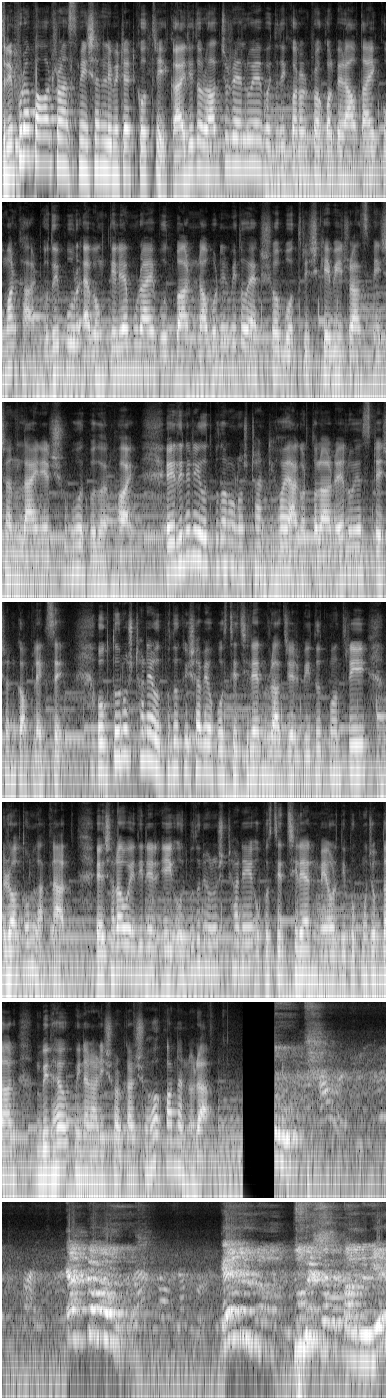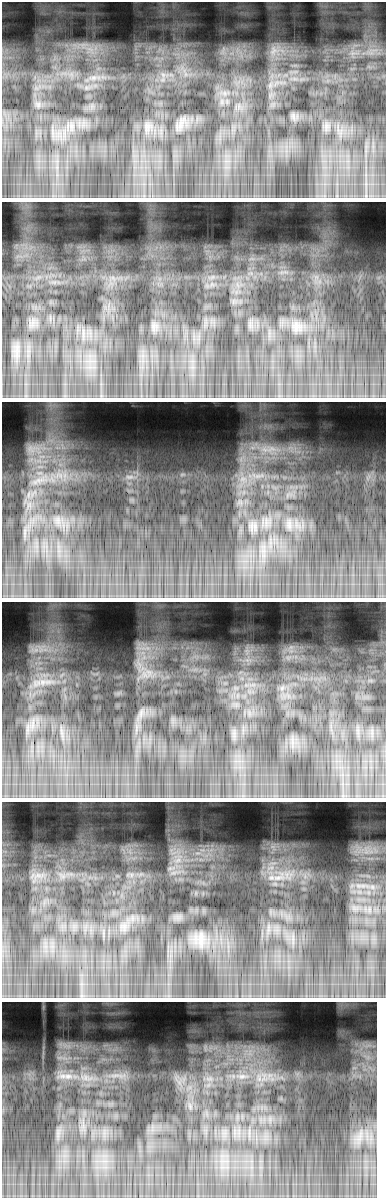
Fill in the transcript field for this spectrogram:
Tripura power transmission limited কর্তৃক আয়োজিত রাজ্য রেলওয়ে বৈদ্যুতিকরণ প্রকল্পের আওতায় কুমারঘাট, উদয়পুর এবং তেলিয়ামুড়ায় বুধবার নবনির্মিত একশো বত্রিশ কেবি ট্রান্সমিশন লাইনের শুভ উদ্বোধন হয়। এই দিনের এই উদ্বোধন অনুষ্ঠানটি হয় আগরতলা রেলওয়ে স্টেশন কমপ্লেক্সে। উক্ত অনুষ্ঠানের উদ্বোধক হিসাবে উপস্থিত ছিলেন রাজ্যের বিদ্যুৎ মন্ত্রী রতন নাথ এছাড়াও এদিনের এই উদ্বোধনী অনুষ্ঠানে উপস্থিত ছিলেন মেয়র দীপক মজুমদার, বিধায়ক মীনা রানী সরকার সহ অন্যান্যরা একদম এর জন্য যুগের সাথে তাল মিলিয়ে আজকে রেল লাইন ত্রিপুরা রাজ্যে আমরা হান্ড্রেড পার্সেন্ট করে দিচ্ছি দুইশো একাত্তর কিলোমিটার দুইশো একাত্তর মিটার আজকে এটা একটা ঐতিহাসিক বলেন সে আজকে চলুন বলেন সুযোগ এর শুভ দিনে আমরা আমাদের কাজ কমপ্লিট করে দিয়েছি এখন কেন্দ্রের সাথে কথা বলে যে কোনো দিন এখানে আহ এনএফটা কোন आपका जिम्मेदारी है ये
